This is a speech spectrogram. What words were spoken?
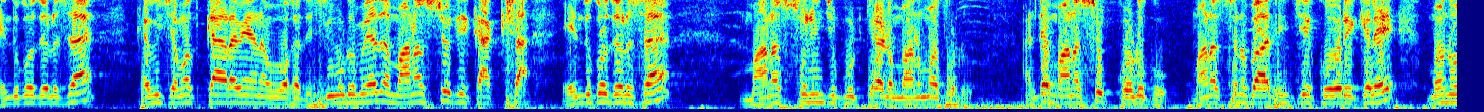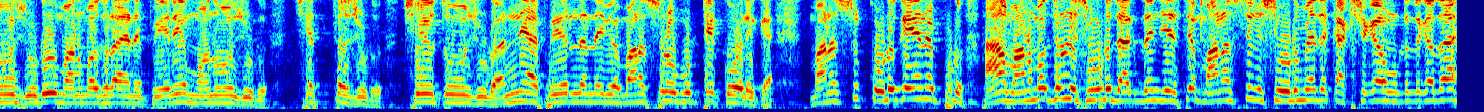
ఎందుకో తెలుసా? కవి చమత్కారమైన ఒకటి. శివుడి మీద మనస్సుకి కక్ష. ఎందుకో తెలుసా? మనస్సు నుంచి పుట్టాడు మన్మథుడు అంటే మనస్సు కొడుకు. మనస్సును బాధించే కోరికలే మనోజుడు మన్మధుడు ఆయన పేరే మనోజుడు చిత్తజుడు చేతోజుడు. అన్ని ఆ పేర్లు అనేవి మనస్సులో పుట్టే కోరిక. మనస్సు కొడుకైనప్పుడు ఆ మన్మధుడిని శివుడు దగ్ధం చేస్తే మనస్సుకు శివుడి మీద కక్షగా ఉంటుంది కదా.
